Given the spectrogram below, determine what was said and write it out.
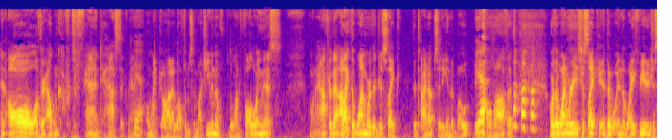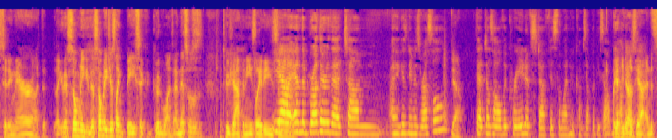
and all of their album covers are fantastic, man. Yeah. Oh my god, I love them so much. Even the the one following this, the one after that, I like the one where they're just like they're tied up, sitting in the boat, being Yeah. hauled off. That's or the one where he's just like in the in the wife beater, just sitting there. Like the like, there's so many there's so many just like basic good ones, and this was the two Japanese ladies. Yeah, and, their- and the brother that um, I think his name is Russell yeah. that does all the creative stuff is the one who comes up with these albums. Yeah, he does. Yeah, and it's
